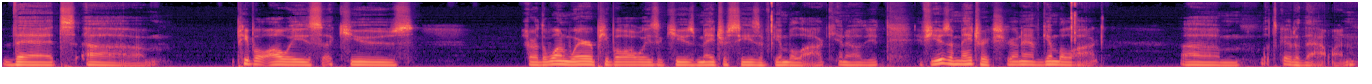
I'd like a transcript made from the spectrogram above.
that um, people always accuse or the one where people always accuse matrices of gimbal lock. You know, you, if you use a matrix, you're going to have gimbal lock. Um, let's go to that one.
